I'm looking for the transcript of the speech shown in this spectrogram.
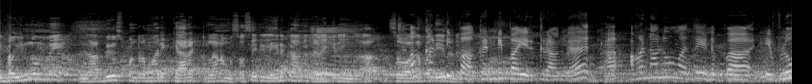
இப்போ இன்னுமே இந்த அபியூஸ் பண்ற மாதிரி கேரக்டர்லாம் நம்ம சொசைட்டில இருக்காங்கன்னு நினைக்கிறீங்களா? ஸோ அதை பத்தி கண்டிப்பாக கண்டிப்பாக இருக்கிறாங்க. ஆனாலும் வந்து எனக்கு எவ்வளோ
